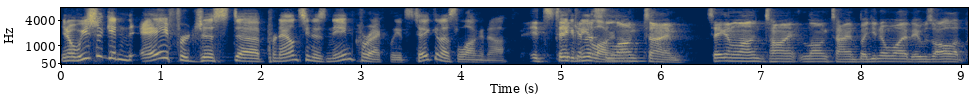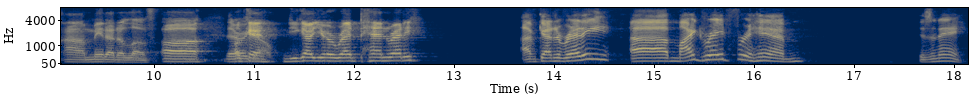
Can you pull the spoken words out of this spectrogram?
you know we should get an A for just uh, pronouncing his name correctly. It's taken us long enough. It's Taken taken us long a enough. long time. Taken a long time, long time. But you know what? It was all uh, made out of love. Uh, There we okay, go. you got your red pen ready? I've got it ready. Uh, my grade for him is an A.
